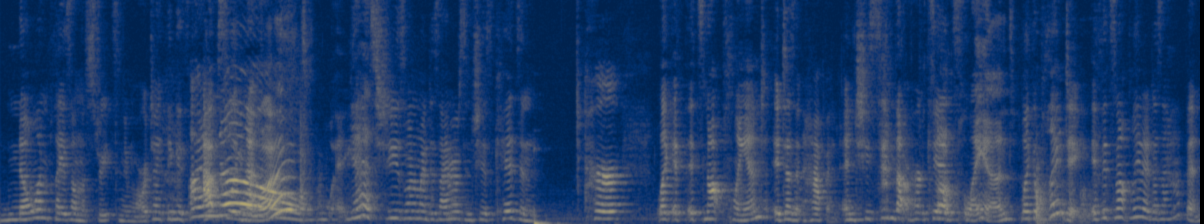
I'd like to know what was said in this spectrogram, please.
no one plays on the streets anymore, which I think is I absolutely know. nuts. Yes, she's one of my designers and she has kids and her like if it's not planned, it doesn't happen. And she said that her It's not kids planned. like a play date. If it's not planned, it doesn't happen.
